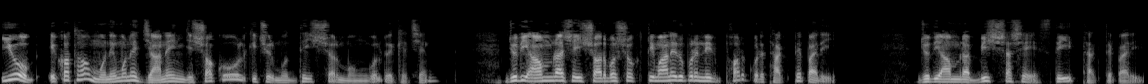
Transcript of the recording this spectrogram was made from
ইয়ব একথাও মনে মনে জানেন যে সকল কিছুর মধ্যে ঈশ্বর মঙ্গল রেখেছেন। যদি আমরা সেই সর্বশক্তিমানের উপরে নির্ভর করে থাকতে পারি, যদি আমরা বিশ্বাসে স্থির থাকতে পারি,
